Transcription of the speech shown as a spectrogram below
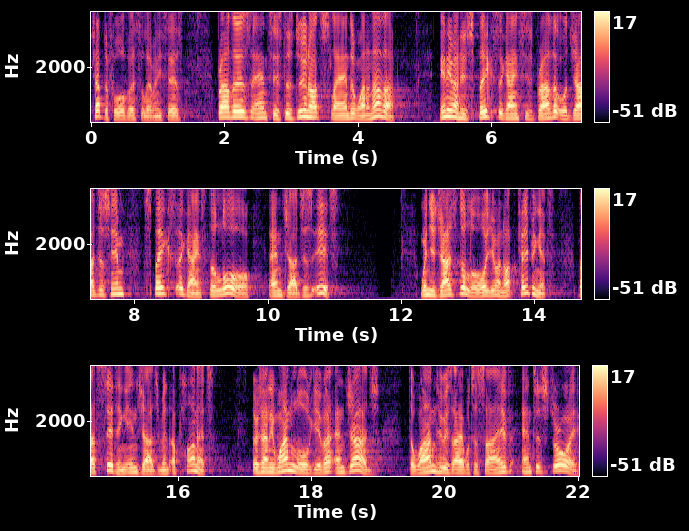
chapter 4, verse 11. He says, Brothers and sisters, do not slander one another. Anyone who speaks against his brother or judges him speaks against the law and judges it. When you judge the law, you are not keeping it, but sitting in judgment upon it. There is only one lawgiver and judge, the one who is able to save and to destroy.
